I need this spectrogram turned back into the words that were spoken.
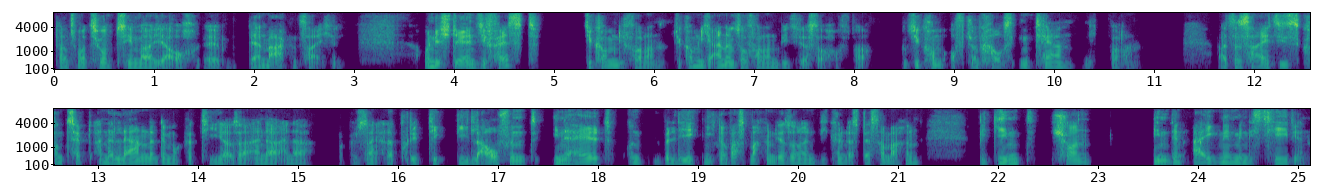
Transformationsthema ja auch äh, deren Markenzeichen. Und jetzt stellen sie fest, sie kommen nicht voran. Sie kommen nicht an so voran, wie sie das auch oft haben. Und sie kommen oft schon hausintern nicht voran. Also das heißt, dieses Konzept einer lernenden Demokratie, also einer, einer man könnte sagen, einer Politik, die laufend innehält und überlegt, nicht nur was machen wir, sondern wie können wir das besser machen, beginnt schon in den eigenen Ministerien.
